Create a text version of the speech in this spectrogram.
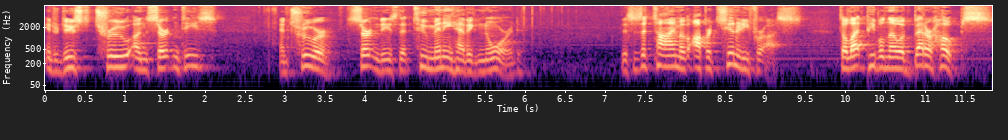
introduced true uncertainties, and truer certainties that too many have ignored. This is a time of opportunity for us to let people know of better hopes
